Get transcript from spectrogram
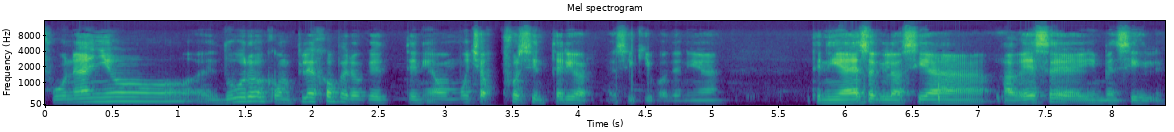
fue un año duro, complejo, pero que tenía mucha fuerza interior ese equipo. Tenía, tenía eso que lo hacía a veces invencible.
